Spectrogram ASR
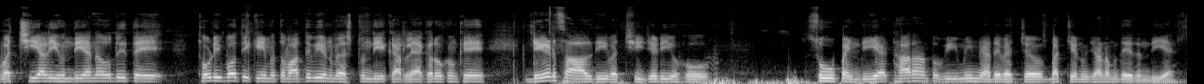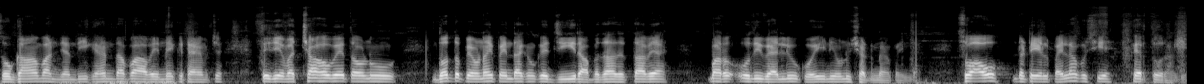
ਵੱਛੀ ਵਾਲੀ ਹੁੰਦੀ ਹੈ ਨਾ ਉਹਦੇ ਤੇ ਥੋੜੀ ਬਹੁਤੀ ਕੀਮਤ ਵੱਧ ਵੀ ਇਨਵੈਸਟ ਹੁੰਦੀ ਹੈ ਕਰ ਲਿਆ ਕਰੋ ਕਿਉਂਕਿ ਡੇਢ ਸਾਲ ਦੀ ਵੱਛੀ ਜਿਹੜੀ ਉਹ ਸੂ ਪੈਂਦੀ ਹੈ 18 ਤੋਂ 20 ਮਹੀਨਿਆਂ ਦੇ ਵਿੱਚ ਬੱਚੇ ਨੂੰ ਜਨਮ ਦੇ ਦਿੰਦੀ ਹੈ। ਸੋ ਗਾਂ ਬਣ ਜਾਂਦੀ ਹੈ ਕਹਿਣ ਦਾ ਭਾਵ ਇੰਨੇ ਕੁ ਟਾਈਮ 'ਚ। ਤੇ ਜੇ ਬੱਚਾ ਹੋਵੇ ਤਾਂ ਉਹਨੂੰ ਦੁੱਧ ਪਿਉਣਾ ਹੀ ਪੈਂਦਾ ਕਿਉਂਕਿ ਜੀ ਰੱਬ ਦਾ ਦਿੱਤਾ ਹੋਇਆ ਪਰ ਉਹਦੀ ਵੈਲਿਊ ਕੋਈ ਨਹੀਂ ਉਹਨੂੰ ਛੱਡਣਾ ਪੈਂਦਾ। ਸੋ ਆਓ ਡਿਟੇਲ ਪਹਿਲਾਂ ਪੁੱਛੀਏ ਫਿਰ ਤੋਰਾਂਗੇ।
